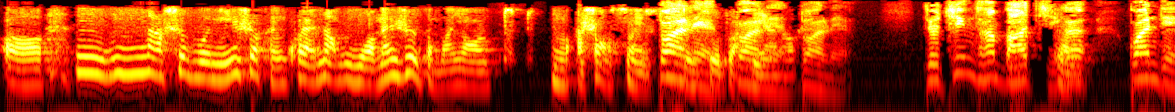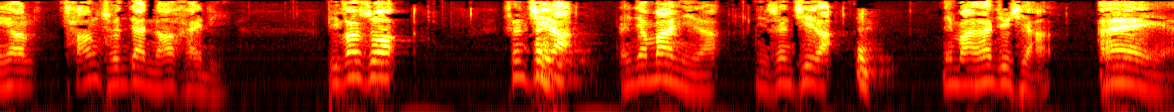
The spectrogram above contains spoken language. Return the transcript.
哦，嗯嗯，那师傅您是很快，那我们是怎么样马上顺锻炼锻炼？锻炼，就经常把几个观点要长存在脑海里。比方说，生气了，人家骂你了，你生气了，你马上就想，哎呀，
